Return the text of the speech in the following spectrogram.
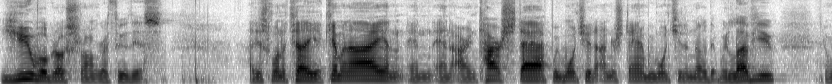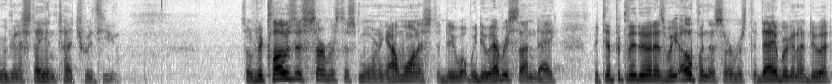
You will grow stronger through this. I just want to tell you, Kim and I and, and, and our entire staff, we want you to understand, we want you to know that we love you and we're going to stay in touch with you. So, as we close this service this morning, I want us to do what we do every Sunday. We typically do it as we open the service. Today, we're going to do it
